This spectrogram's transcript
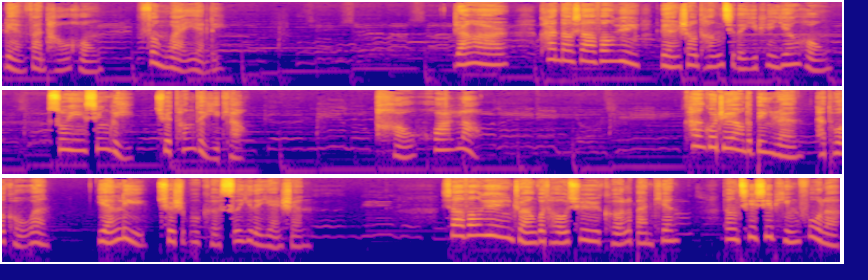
脸泛桃红，分外艳丽。然而看到夏方韵脸上腾起的一片嫣红，苏英心里却腾的一跳。桃花烙。看过这样的病人，他脱口问，眼里却是不可思议的眼神。夏方韵转过头去，咳了半天，等气息平复了，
